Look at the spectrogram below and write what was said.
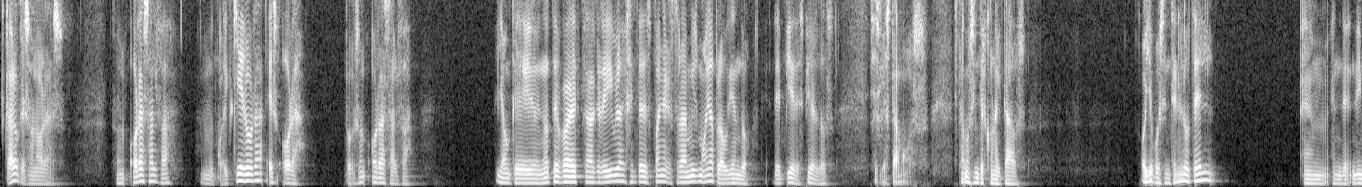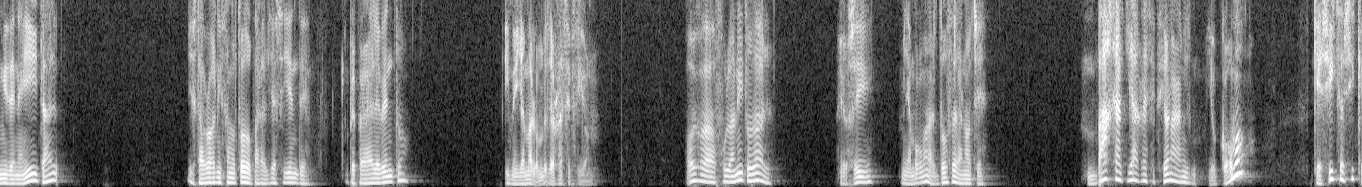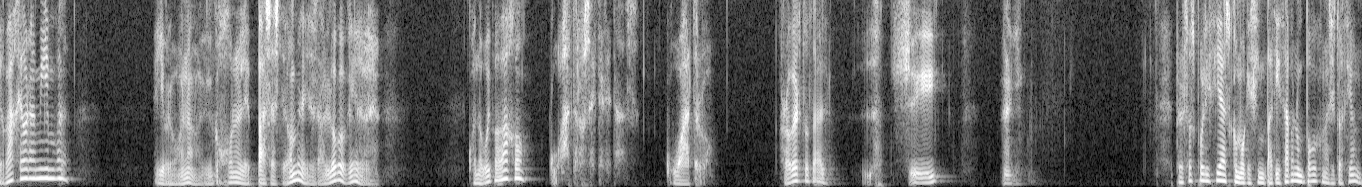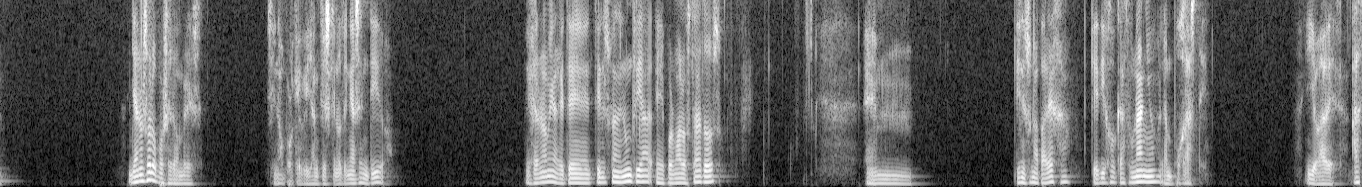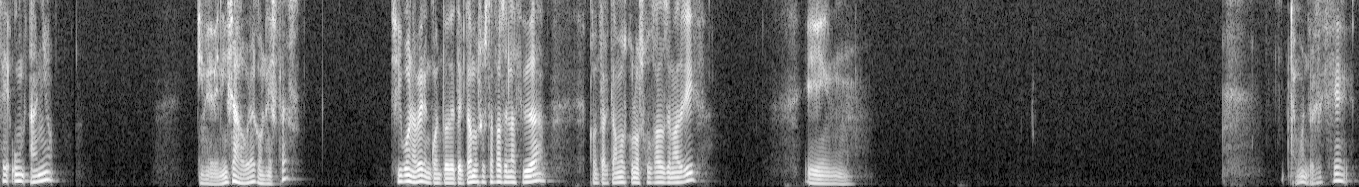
Claro que son horas. Son horas alfa. Cualquier hora es hora. Porque son horas alfa. Y aunque no te parezca creíble, hay gente de España que está ahora mismo ahí aplaudiendo, de pie, despiertos. Si es que estamos, estamos interconectados. Oye, pues entré en el hotel, en, di mi DNI y tal, y estaba organizando todo para el día siguiente, preparar el evento, y me llama el hombre de recepción. Oiga, fulanito tal. Yo, sí, me llamó como a las 12 de la noche. Baje aquí a la recepción ahora mismo. Yo, ¿cómo? Que sí, que sí, que baje ahora mismo. Y yo, pero bueno, ¿qué cojones le pasa a este hombre? ¿Estás loco? ¿Qué? Cuando voy para abajo, cuatro secretas. Cuatro. Roberto tal. Sí. Pero estos policías como que simpatizaban un poco con la situación. Ya no solo por ser hombres, sino porque veían que es que no tenía sentido. Dijeron, no, mira, que te, tienes una denuncia eh, por malos tratos. Em, tienes una pareja que dijo que hace un año la empujaste. Y yo, a ver, hace un año y me venís ahora con estas. Sí, bueno, a ver, en cuanto detectamos estafas en la ciudad, contactamos con los juzgados de Madrid y... Bueno, que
